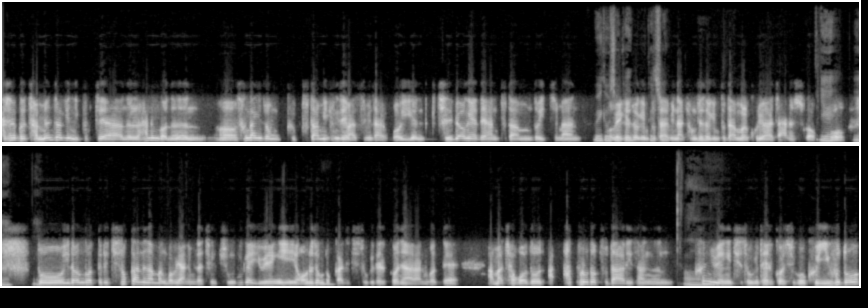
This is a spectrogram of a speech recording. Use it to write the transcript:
사실 그 전면적인 입국 제한을 하는 거는 어 상당히 좀 그 부담이 굉장히 많습니다. 뭐 이건 질병에 대한 부담도 있지만 외교적인, 뭐 외교적인 그렇죠. 부담이나 경제적인 음. 부담을 고려하지 않을 수가 없고 예, 예, 예. 또 이런 것들이 지속 가능한 방법이 아닙니다. 지금 중국의 유행이 어느 정도까지 지속이 될 거냐라는 건데 아마 적어도 아, 앞으로도 두 달 이상은 어. 큰 유행이 지속이 될 것이고 그 이후도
